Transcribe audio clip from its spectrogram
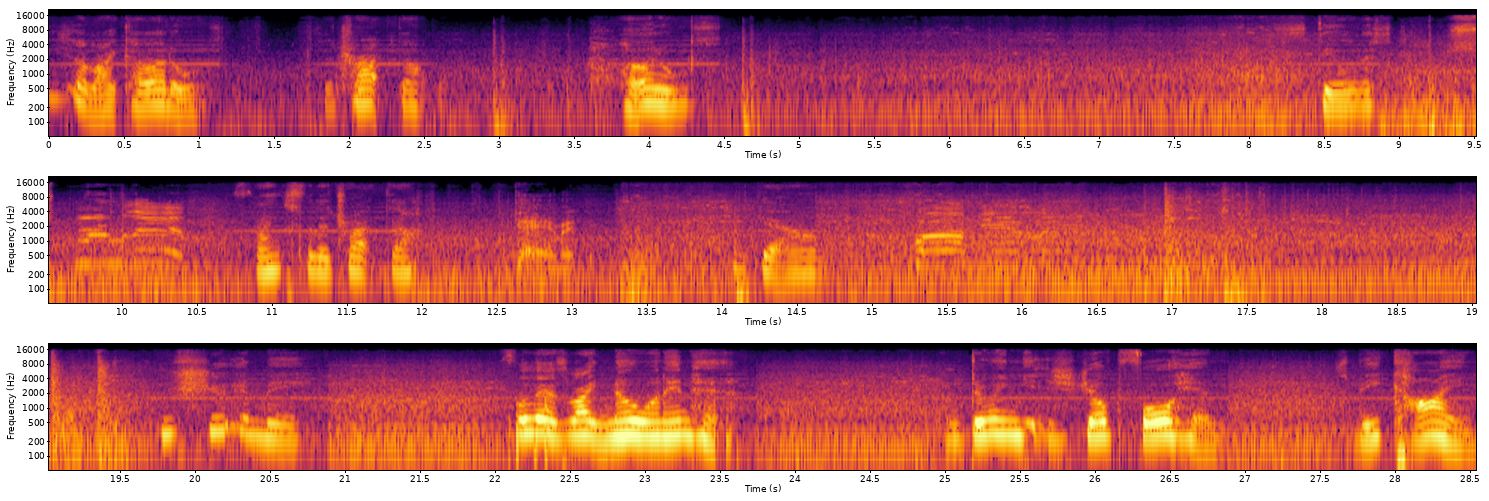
These are like hurdles. The tractor. Hurdles. Screw this! Thanks for the tractor. Damn it. You get out. Who's shooting me? Well, there's like no one in here. I'm doing his job for him. So be kind.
